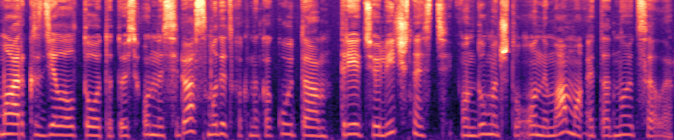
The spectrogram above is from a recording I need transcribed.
Марк сделал то-то. То есть он на себя смотрит как на какую-то третью личность. Он думает, что он и мама — это одно и целое.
